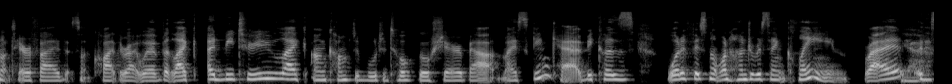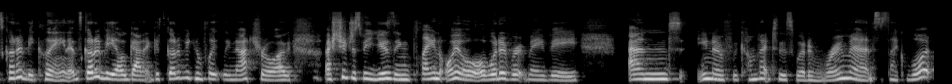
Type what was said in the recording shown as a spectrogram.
not terrified that's not quite the right word but like i'd be too like uncomfortable to talk or share about my skincare because what if it's not 100% clean right? Yeah. it's got to be clean. It's got to be organic. It's got to be completely natural. I, I should just be using plain oil or whatever it may be. And you know if we come back to this word of romance it's like what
